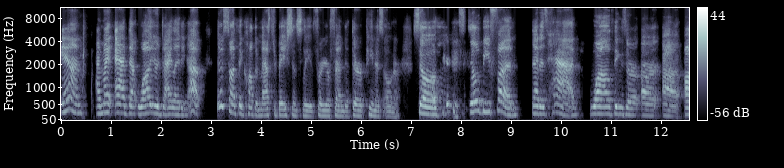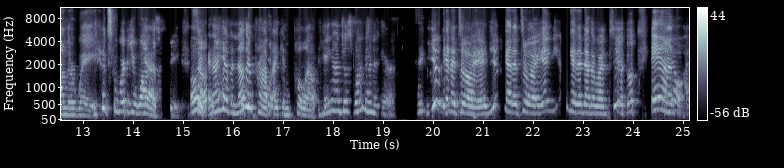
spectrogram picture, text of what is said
And I might add that while you're dilating up, there's something called a masturbation sleeve for your friend if they're a penis owner. So oh. there could still be fun that is had while things are are uh, on their way to where you want yes. them to be. Oh, so, and I have another prop I can pull out. Hang on just one minute here. you get a toy and you get a toy and you get another one too. And I-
